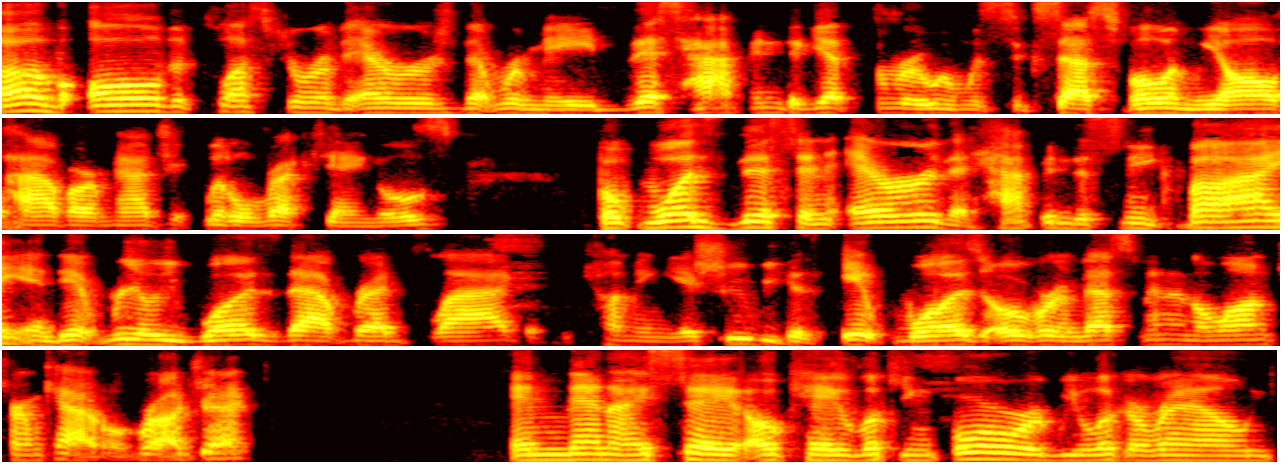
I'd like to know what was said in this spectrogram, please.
of all the cluster of errors that were made, this happened to get through and was successful, and we all have our magic little rectangles. But was this an error that happened to sneak by and it really was that red flag of becoming issue because it was overinvestment in a long term capital project? And then I say, okay, looking forward, we look around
